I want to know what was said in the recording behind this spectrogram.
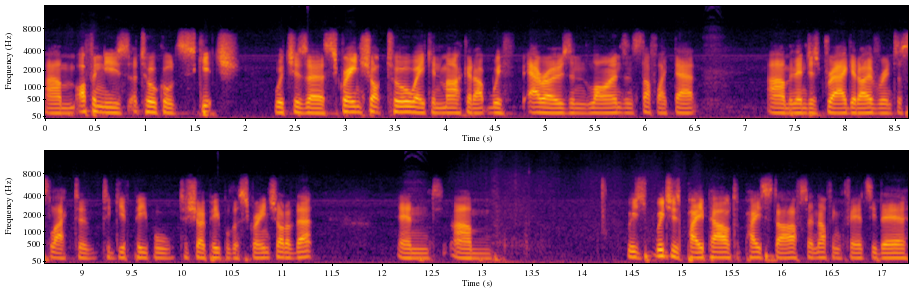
Um, often use a tool called Skitch, which is a screenshot tool where you can mark it up with arrows and lines and stuff like that, um, and then just drag it over into Slack to, to give people to show people the screenshot of that, and um, which which is PayPal to pay staff, so nothing fancy there.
